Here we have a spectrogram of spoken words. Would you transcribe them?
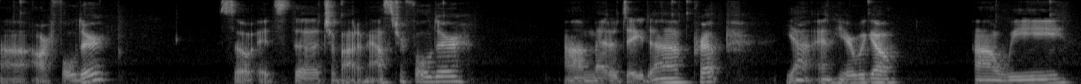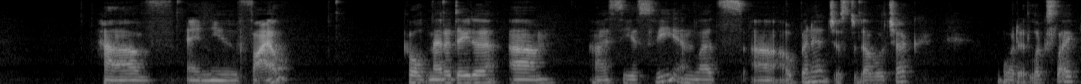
our folder so it's the Ciabatta master folder, metadata prep. Yeah, and here we go. We have a new file called metadata um, CSV, and let's uh, open it just to double check what it looks like.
